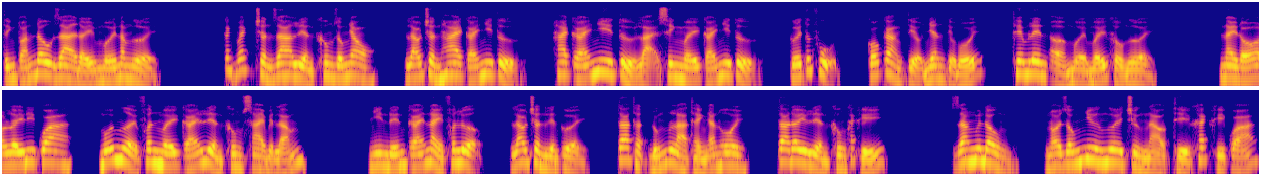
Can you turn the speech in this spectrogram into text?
tính toán đâu ra đấy mới năm người. Cách vách trần gia liền không giống nhau, lão trần hai cái nhi tử, hai cái nhi tử lại sinh mấy cái nhi tử, cưới tức phụ, có càng tiểu nhân tiểu bối, thêm lên ở mười mấy khẩu người. Này đó lấy đi qua, mỗi người phân mấy cái liền không sai biệt lắm. Nhìn đến cái này phân lượng, lão trần liền cười, ta thật đúng là thành ăn hôi, ta đây liền không khách khí. Giang Nguyên Đồng, nói giống như ngươi chừng nào thì khách khí quá.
